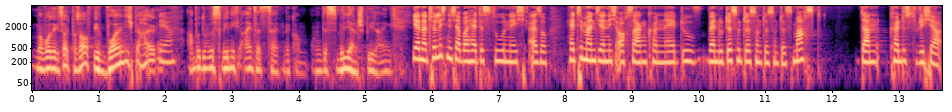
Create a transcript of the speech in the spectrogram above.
man wurde gesagt, pass auf, wir wollen dich behalten, Ja. aber du wirst wenig Einsatzzeiten bekommen. Und das will ja ein Spieler eigentlich nicht. Ja, natürlich nicht, aber hättest du nicht, also hätte man dir nicht auch sagen können, nee, du, wenn du das und das und das und das machst, dann könntest du dich ja,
